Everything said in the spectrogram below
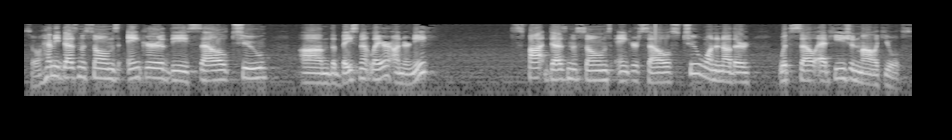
So hemidesmosomes anchor the cell to um, the basement layer underneath. Spot desmosomes anchor cells to one another with cell adhesion molecules.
